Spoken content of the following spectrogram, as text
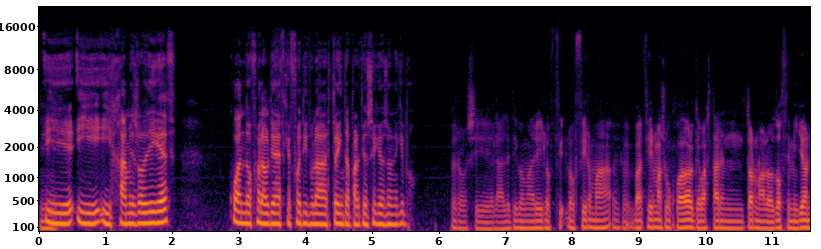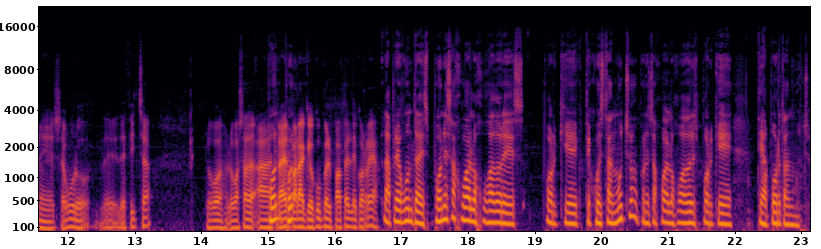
Y- Y, y, y James Rodríguez, cuando fue la última vez que fue titular 30 partidos seguidos en un equipo? Pero si el Atlético de Madrid lo, fi- lo firma, va- firmas un jugador que va a estar en torno a los 12 millones seguro de, de ficha, luego lo vas a, a Pon- traer pon- para que ocupe el papel de Correa. La pregunta es, ¿pones a jugar los jugadores porque te cuestan mucho o pones a jugar los jugadores porque te aportan mucho?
